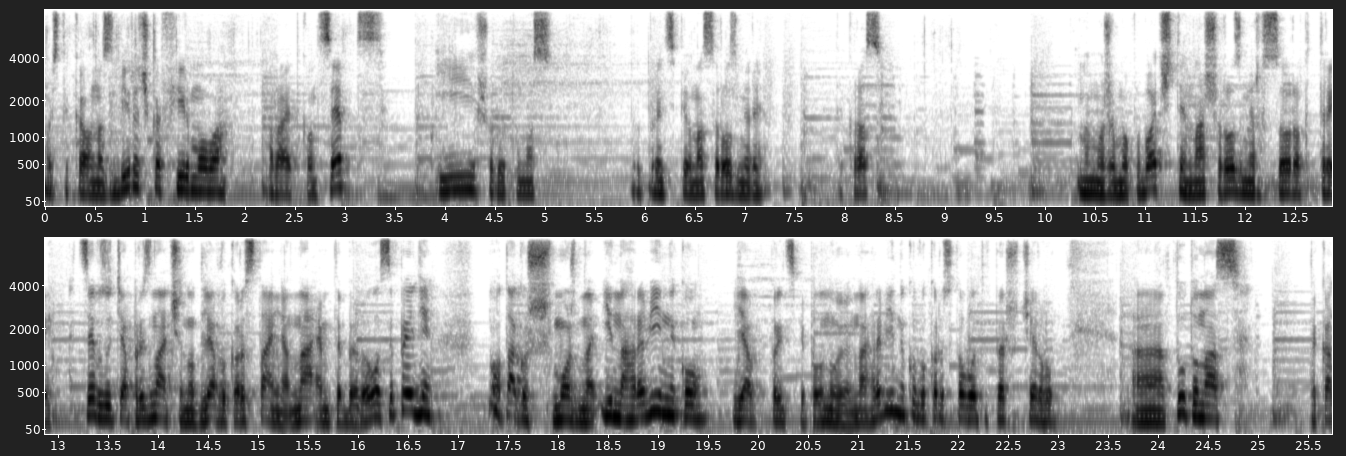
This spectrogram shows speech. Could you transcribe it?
Ось така у нас збірочка фірмова, Ride Concepts. І що тут у нас? В принципі, у нас розміри якраз ми можемо побачити наш розмір 43. Це взуття призначено для використання на МТБ велосипеді. Ну, а також можна і на гравійнику. Я, в принципі, планую на гравійнику використовувати в першу чергу. Тут у нас така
